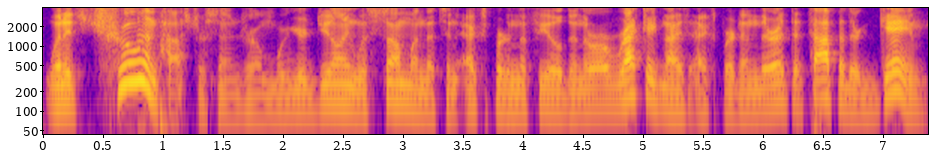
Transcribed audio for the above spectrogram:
when it's true imposter syndrome, where you're dealing with someone that's an expert in the field and they're a recognized expert and they're at the top of their game,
